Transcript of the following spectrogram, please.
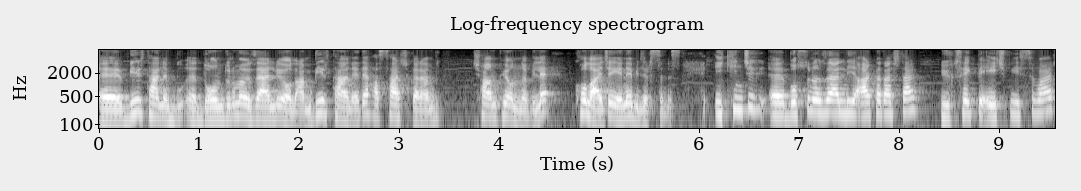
e, bir tane e, dondurma özelliği olan bir tane de hasar çıkaran bir şampiyonla bile kolayca yenebilirsiniz. İkinci e, boss'un özelliği arkadaşlar yüksek bir HP'si var.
